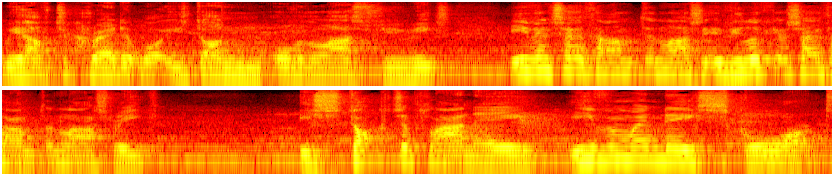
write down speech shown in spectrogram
we have to credit what he's done over the last few weeks. Even Southampton last. If you look at Southampton last week, he stuck to plan A. Even when they scored,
